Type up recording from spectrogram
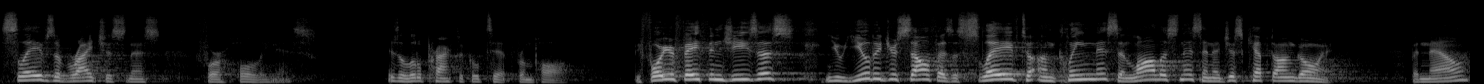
slaves of righteousness for holiness. Here's a little practical tip from Paul. Before your faith in Jesus, you yielded yourself as a slave to uncleanness and lawlessness, and it just kept on going. But now,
